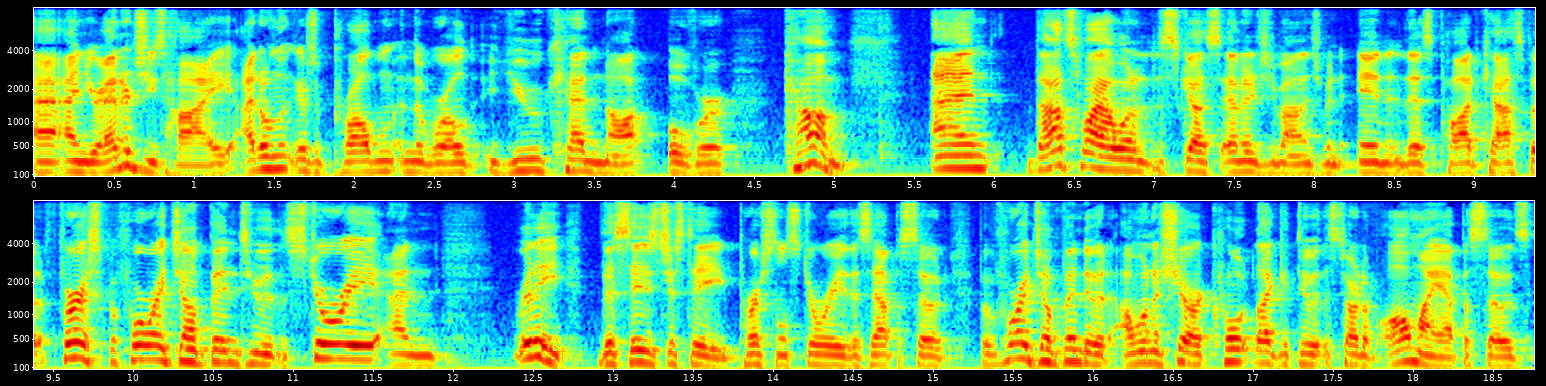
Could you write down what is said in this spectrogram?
uh, and your energy's high, I don't think there's a problem in the world you cannot overcome. And that's why I want to discuss energy management in this podcast. But first, before I jump into the story, and really this is just a personal story this episode, but before I jump into it, I want to share a quote like I do at the start of all my episodes.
